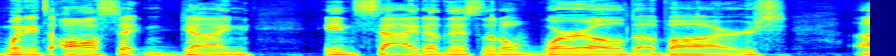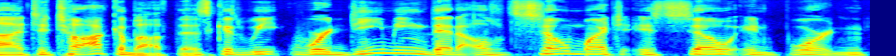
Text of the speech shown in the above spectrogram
when it's all said and done inside of this little world of ours uh, to talk about this because we we're deeming that so much is so important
